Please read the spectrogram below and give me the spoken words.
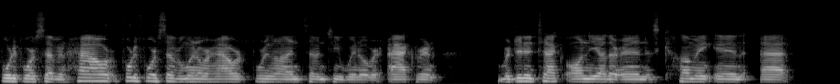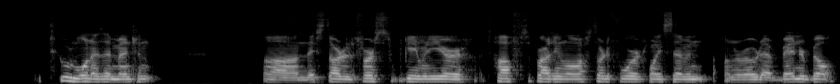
44-7 Howard, 44-7 win over Howard, 49-17 win over Akron. Virginia Tech on the other end is coming in at two and one, as I mentioned. Um, they started the first game of the year, tough, surprising loss, 34-27 on the road at Vanderbilt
